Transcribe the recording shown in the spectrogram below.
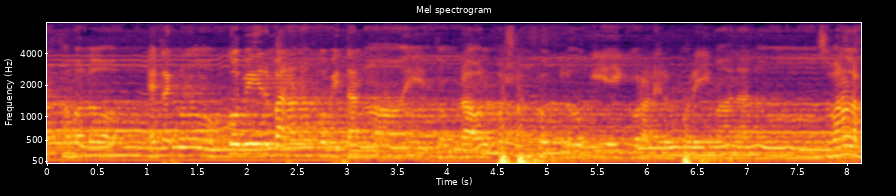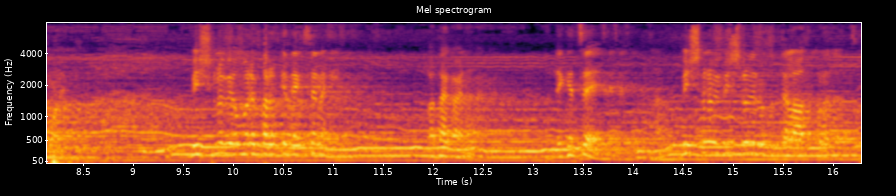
অর্থ হলো, এটা কোনো কবির বানানো কবিতা নয়। তোমরা অল্প সংখ্যক লোকই এই কোরআনের উপরে ঈমান আনো। সুবহানাল্লাহ পড়ে। বিষ্ণুনবী ওমরে ফারুককে দেখছে নাকি? কথা কয় না। দেখেছে? বিষ্ণুনবী বিষ্ণুনবীর উপর তেলাওয়াত করে যাচ্ছে।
